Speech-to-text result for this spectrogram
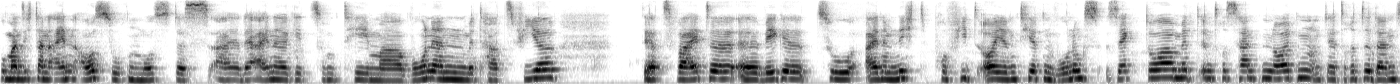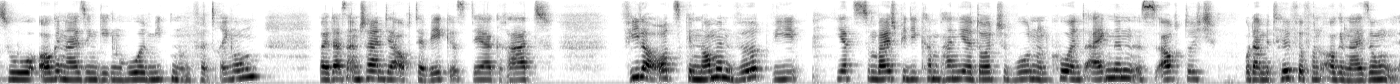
wo man sich dann einen aussuchen muss. Das, äh, der eine geht zum Thema Wohnen mit Hartz IV. Der zweite äh, Wege zu einem nicht profitorientierten Wohnungssektor mit interessanten Leuten und der dritte dann zu Organizing gegen hohe Mieten und Verdrängung, weil das anscheinend ja auch der Weg ist, der gerade vielerorts genommen wird, wie jetzt zum Beispiel die Kampagne Deutsche Wohnen und Co. enteignen, ist auch durch oder mit Hilfe von Organizing,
